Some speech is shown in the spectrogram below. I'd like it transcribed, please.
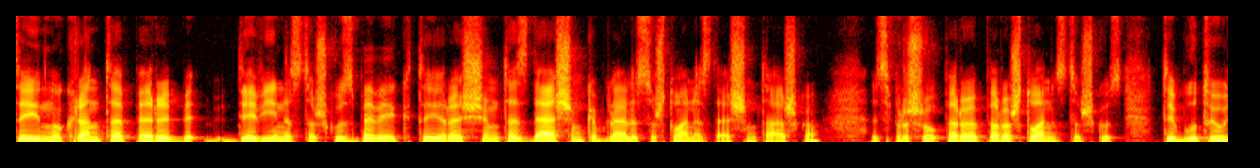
tai nukrenta per 9 taškus beveik, tai yra 110,80 taško, atsiprašau, per, per 8 taškus. Tai būtų jau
